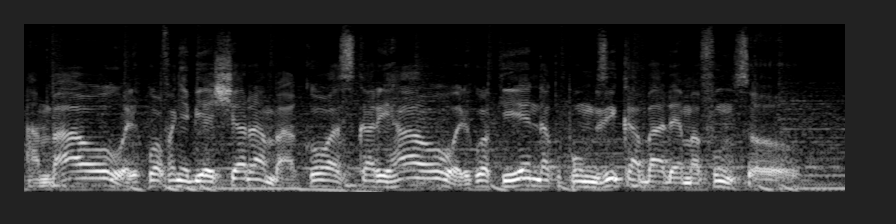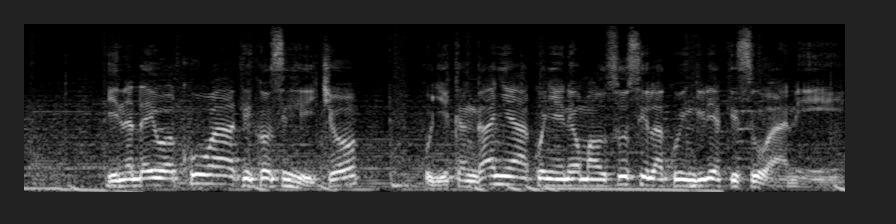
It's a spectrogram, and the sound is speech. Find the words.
ambao walikuwa wafanya biashara ambako askari hao walikuwa kienda kupumzika baada ya mafunzo. Inadaiwa kuwa kikosi hicho kujikanganya kwenye eneo mahususi la kuingilia kisiwani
